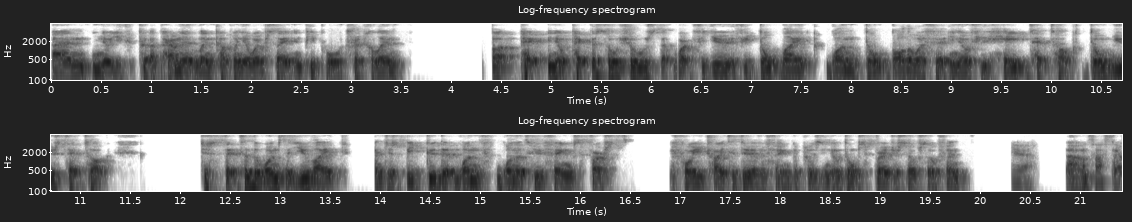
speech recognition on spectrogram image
And you know, you could put a permanent link up on your website and people will trickle in. But pick, you know, pick the socials that work for you. If you don't like one, don't bother with it. You know, if you hate TikTok, don't use TikTok. Just stick to the ones that you like and just be good at one one or two things first before you try to do everything because you know, don't spread yourself so thin. yeah. Um, Fantastic.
